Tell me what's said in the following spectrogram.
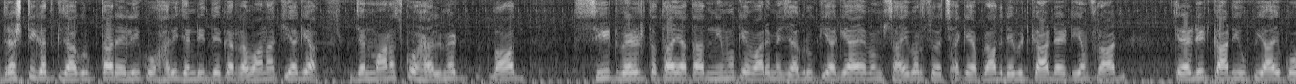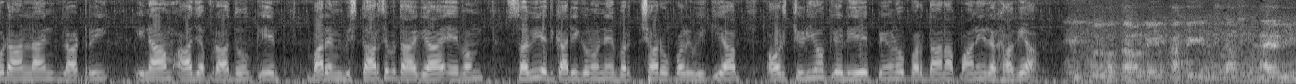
दृष्टिगत जागरूकता रैली को हरी झंडी देकर रवाना किया गया। जनमानस को हेलमेट बाद सीट बेल्ट तथा यातायात नियमों के बारे में जागरूक किया गया एवं साइबर सुरक्षा के अपराध, debit card, ATM fraud, credit card, UPI code, online lottery इनाम आज अपराधों के बारे में विस्तार से बताया गया एवं सभी अधिकारीगणों ने वृक्षारोपण भी किया और चिड़ियों के लिए पेड़ों पर दाना पानी रखा गया। पूर्व वक्ताओं ने काफ़ी बताया भी।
